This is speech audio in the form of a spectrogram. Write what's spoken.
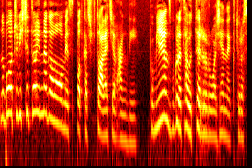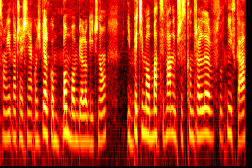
no bo oczywiście co innego mogło mnie spotkać w toalecie w Anglii. Pomijając w ogóle cały terror łazienek, które są jednocześnie jakąś wielką bombą biologiczną i byciem obmacywanym przez kontrolerów lotniska,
